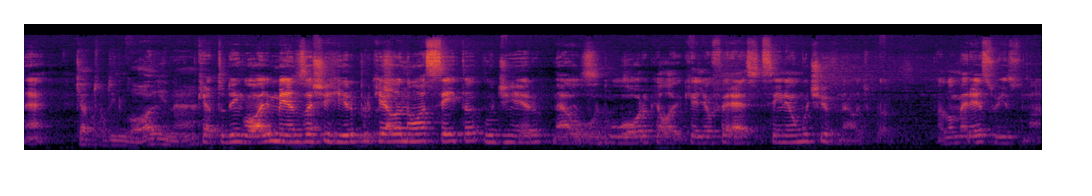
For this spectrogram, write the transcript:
né? Que a tudo engole, né? Que é tudo engole, menos a Shihiro, porque ela não aceita o dinheiro, né? O, o ouro que, ela, que ele oferece sem nenhum motivo, né? Ela, tipo, eu não mereço isso, né?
